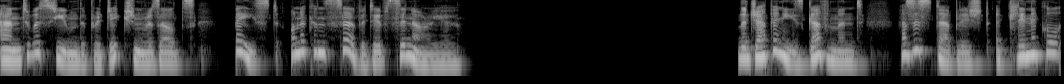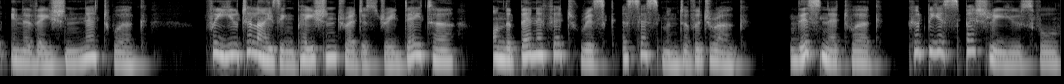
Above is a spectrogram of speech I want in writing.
and to assume the prediction results based on a conservative scenario. The Japanese government has established a clinical innovation network for utilizing patient registry data on the benefit risk assessment of a drug. This network could be especially useful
